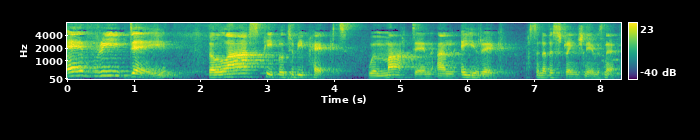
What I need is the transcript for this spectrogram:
every day, the last people to be picked were Martin and Eirig. That's another strange name, isn't it?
